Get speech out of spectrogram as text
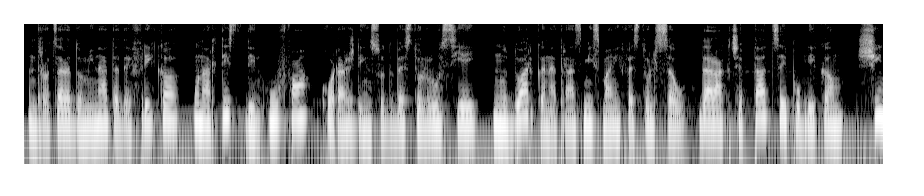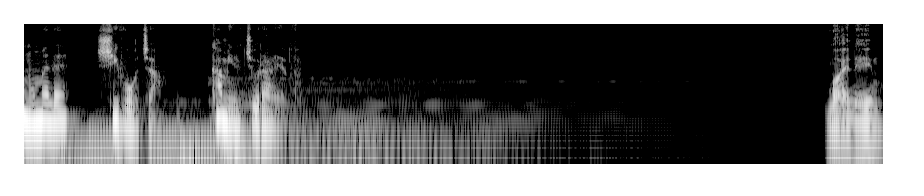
Într-o țară dominată de frică, un artist din Ufa, oraș din sud-vestul Rusiei, nu doar că ne-a transmis manifestul său, dar a acceptat să-i publicăm și numele și vocea. Camil Ciuraev My name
